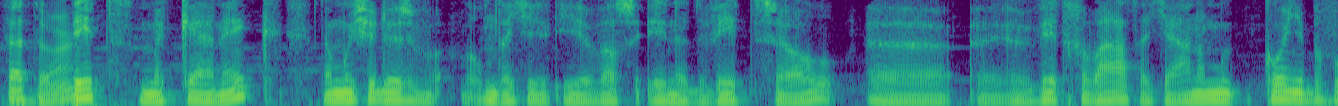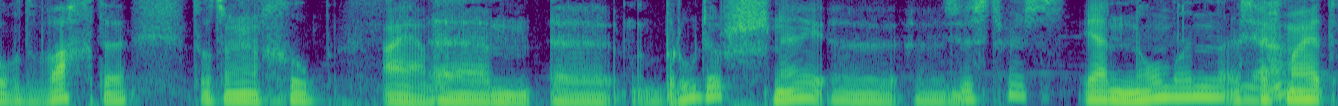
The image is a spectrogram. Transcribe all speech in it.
Vet hoor. bit mechanic. Dan moest je dus, omdat je, je was in het wit zo, wit gewaad had je aan. Dan kon je bijvoorbeeld wachten tot er een groep Ah ja. eh, broeders, nee, Zusters? ja, nonnen, zeg Ja. maar het,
